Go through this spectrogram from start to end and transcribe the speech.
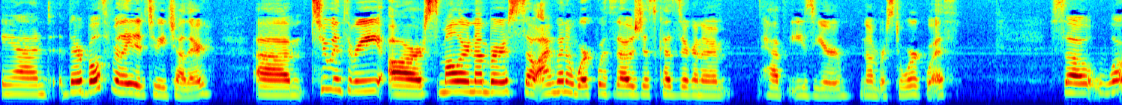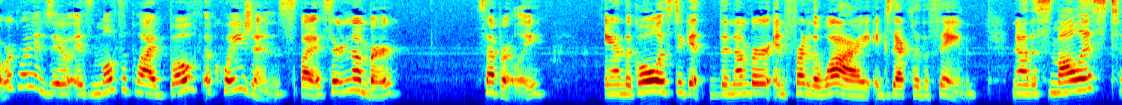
And they're both related to each other. Um, 2 and 3 are smaller numbers, so I'm going to work with those just because they're going to have easier numbers to work with. So what we're going to do is multiply both equations by a certain number separately, and the goal is to get the number in front of the y exactly the same. Now the smallest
